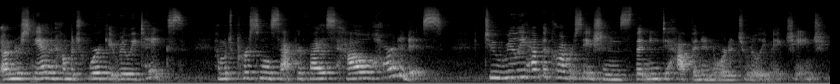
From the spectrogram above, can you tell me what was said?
understand how much work it really takes, how much personal sacrifice, how hard it is to really have the conversations that need to happen in order to really make change.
